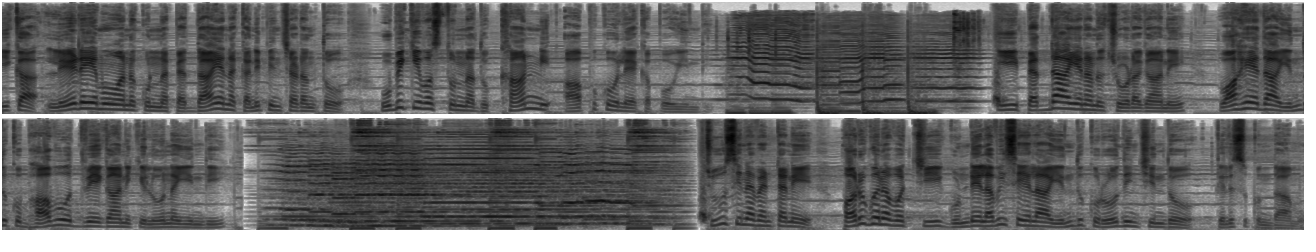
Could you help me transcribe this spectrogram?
ఇక లేడేమో అనుకున్న పెద్దాయన కనిపించడంతో ఉబికి వస్తున్న దుఃఖాన్ని ఆపుకోలేకపోయింది. ఈ పెద్ద ఆయనను చూడగానే వాహేదా ఎందుకు భావోద్వేగానికి లోనయ్యింది చూసిన వెంటనే పరుగున వచ్చి గుండెలవిసేలా ఎందుకు రోధించిందో తెలుసుకుందాము.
